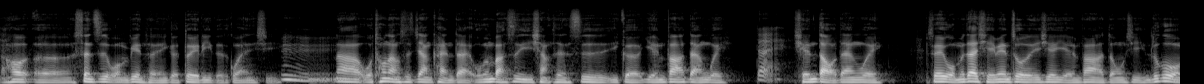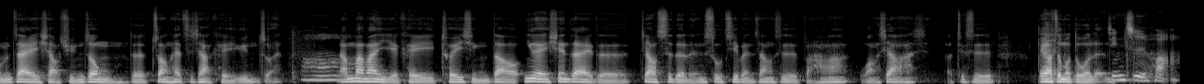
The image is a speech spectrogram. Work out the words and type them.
然后呃，甚至我们变成一个对立的关系。嗯，那我通常是这样看待，我们把自己想成是一个研发单位，对，前导单位，所以我们在前面做的一些研发的东西，如果我们在小群众的状态之下可以运转，哦，那慢慢也可以推行到，因为现在的教室的人数基本上是把它往下，就是。不要这么多人，精致化。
